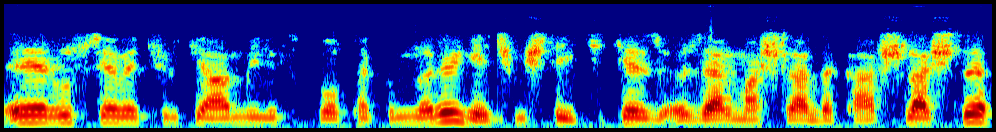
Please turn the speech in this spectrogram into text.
Ee, Rusya ve Türkiye milli futbol takımları geçmişte iki kez özel maçlarda karşılaştı.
